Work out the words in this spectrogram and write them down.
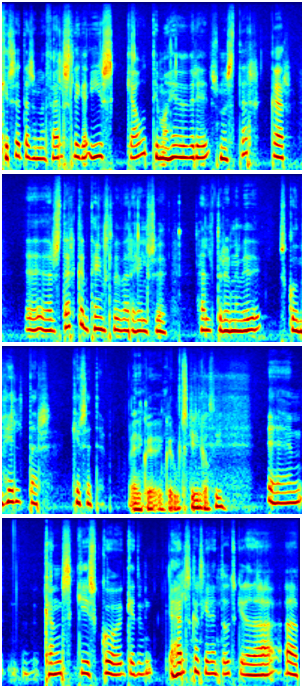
kyrseta sem er fels líka í skjátíma hefur verið svona sterkar uh, það eru sterkari tengsl við verið heilsu heldur en við skoðum heildar kyrsetu er einhver, einhver útskýring á því um, kannski sko getum helst kannski reynda að útskýra það að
